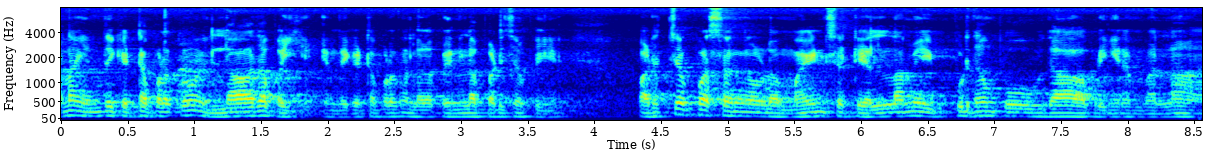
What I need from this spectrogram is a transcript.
ஆனால் எந்த கெட்ட பழக்கம் இல்லாத பையன் எந்த கெட்ட பழக்கம் இல்லாத பையன் நல்லா படித்த பையன். படித்த பசங்களோட மைண்ட் செட் எல்லாமே இப்படி தான் போகுதா அப்படிங்கிற மாதிரிலாம்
